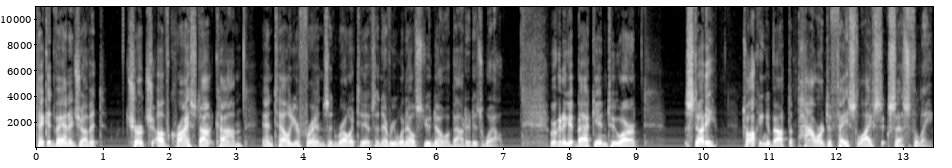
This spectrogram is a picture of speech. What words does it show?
Take advantage of it, churchofchrist.com, and tell your friends and relatives and everyone else you know about it as well. We're going to get back into our study talking about the power to face life successfully.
